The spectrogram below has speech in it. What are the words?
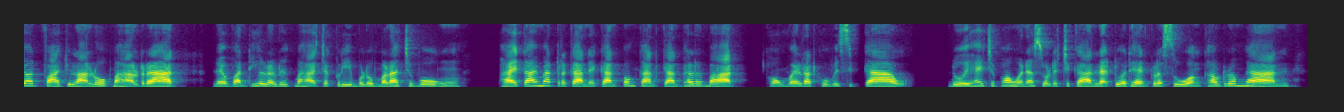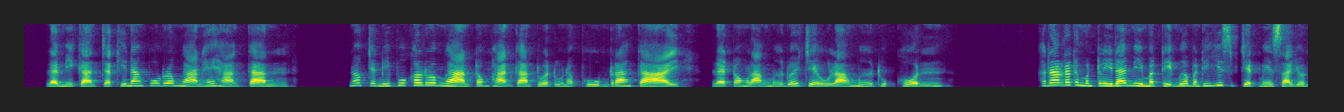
ยอดฟ้าจุฬาโลกมหาราช และวันที่ระลึกมหาจักรีบรมราชวงศ์ภายใต้มาตรการในการป้องกันการแพร่ระบาดของไวรัสโควิด -19 โดยให้เฉพาะหัวหน้าส่วนราชการและตัวแทนกระทรวงเข้าร่วมงาน และมีการจัดที่นั่งผู้ร่วมงานให้ห่างกัน นอกจากนี้ผู้เข้าร่วมงานต้องผ่านการตรวจอุณหภูมิร่างกาย และต้องล้างมือด้วยเจลล้างมือทุกคน คณะรัฐมนตรีได้มีมติเมื่อวันที่ 27 เมษายน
